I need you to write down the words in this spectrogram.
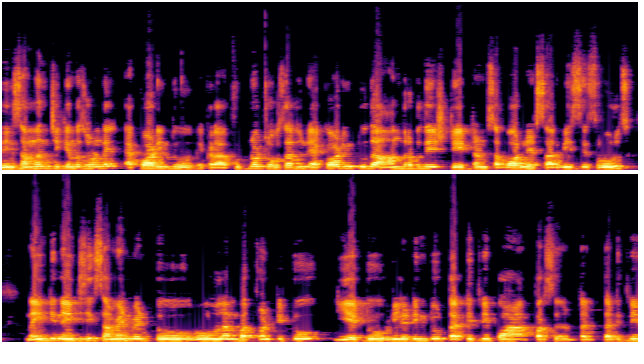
దీనికి సంబంధించి కింద చూడండి. అకార్డింగ్ టు ఇక్కడ ఫుట్ నోట్స్ ఒకసారి చూడండి. అకార్డింగ్ టు ద ఆంధ్రప్రదేశ్ స్టేట్ అండ్ సబార్డినేట్ సర్వీసెస్ రూల్స్ నైన్టీన్ నైన్టీ సిక్స్ అమెండ్మెంట్ టు రూల్ నెంబర్ ట్వంటీ టూ ఏ టూ రిలేటింగ్ టు థర్టీ త్రీ పర్సెంట్ థర్టీ త్రీ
